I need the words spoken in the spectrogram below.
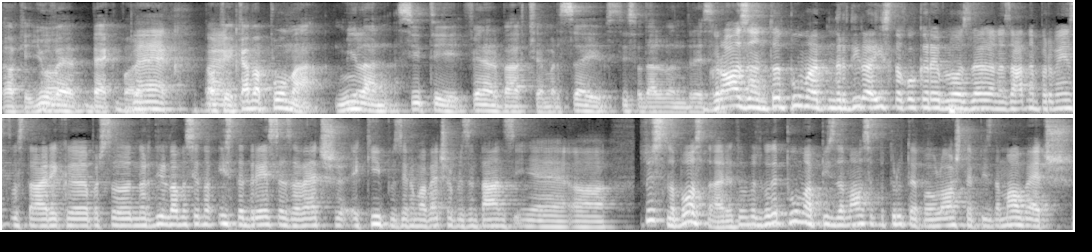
Ok, Juve, uh, back. Back. back. Okay, kaj pa Puma, Milan, City, Fenerbahče, Marseille, vsi so dali ven dres. Grozen, to je Puma naredila isto, kot je bilo zdaj na zadnjem prvenstvu, stari, ki pač so naredili dobesedno iste drese za več ekip oziroma več reprezentanc. Uh, To je slabo, stari. To je puma, pis, da malo se potrudite, pa vložite, pis, da malo več,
